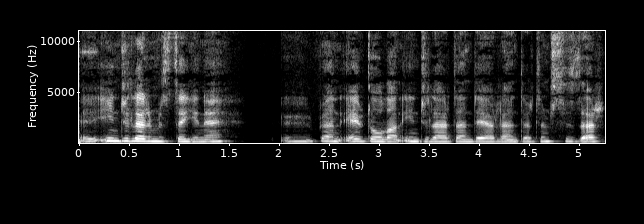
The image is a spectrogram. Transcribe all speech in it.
E, incilerimiz de yine ben evde olan incilerden değerlendirdim. Sizler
